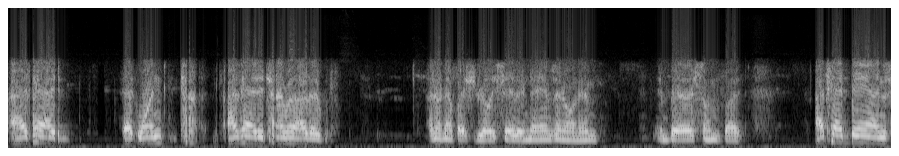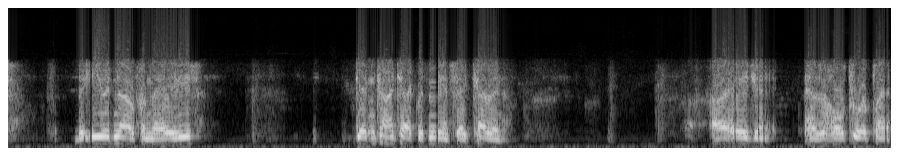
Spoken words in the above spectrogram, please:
I've had at one time, I've had a time with other. I don't know if I should really say their names. I don't want to embarrass them, but I've had bands that you would know from the '80s get in contact with me and say, Kevin, our agent has a whole tour plan.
